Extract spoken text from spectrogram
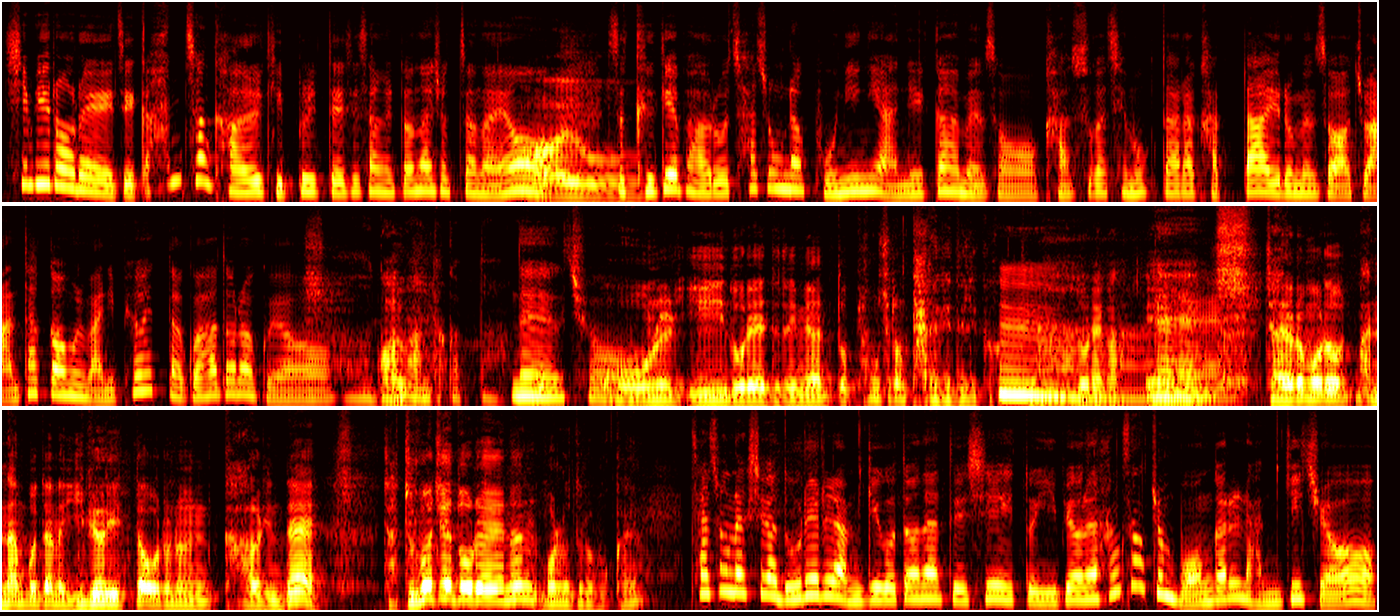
11월에 이제 한창 가을 깊을 때 세상을 떠나셨잖아요. 아유. 그래서 그게 바로 차종락 본인이 아닐까 하면서 가수가 제목 따라 갔다 이러면서 아주 안타까움을 많이 표했다고 하더라고요. 어, 너무 아유. 안타깝다. 네, 그렇죠. 어, 오늘 이 노래 들으면 또 평소랑 다르게 들릴 것 같아요. 음. 아, 노래가. 예. 네. 자, 여러모로 만남보다는 이별이 떠오르는 가을인데 자, 두 번째 노래는 뭘로 들어볼까요? 차종락 씨가 노래를 남기고 떠났듯이 또 이별은 항상 좀 뭔가를 남기죠.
